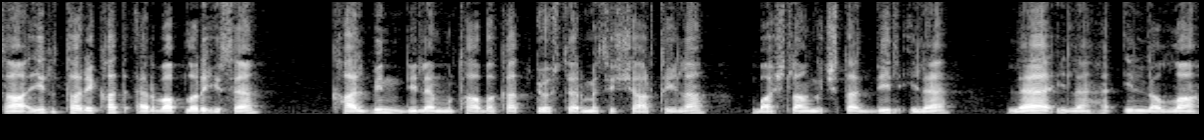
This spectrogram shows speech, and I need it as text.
Sair tarikat erbapları ise kalbin dile mutabakat göstermesi şartıyla başlangıçta dil ile La ilahe illallah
